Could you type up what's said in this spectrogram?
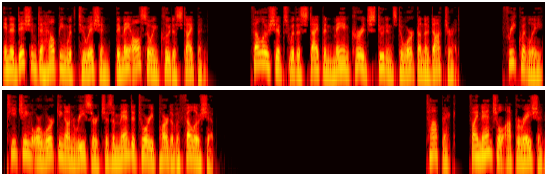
In addition to helping with tuition, they may also include a stipend. Fellowships with a stipend may encourage students to work on a doctorate. Frequently, teaching or working on research is a mandatory part of a fellowship. Financial operation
